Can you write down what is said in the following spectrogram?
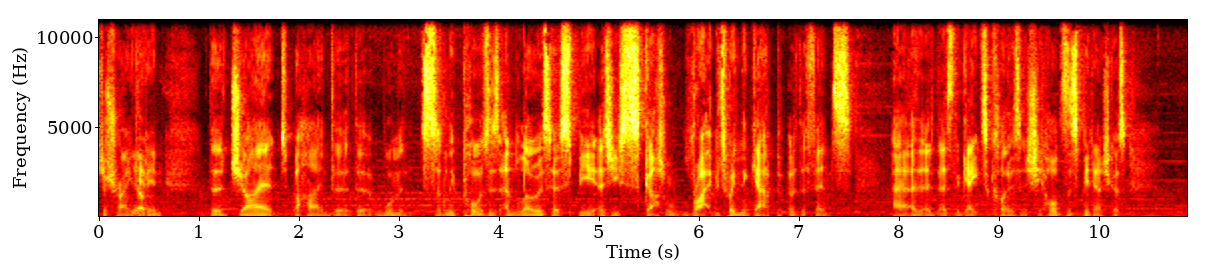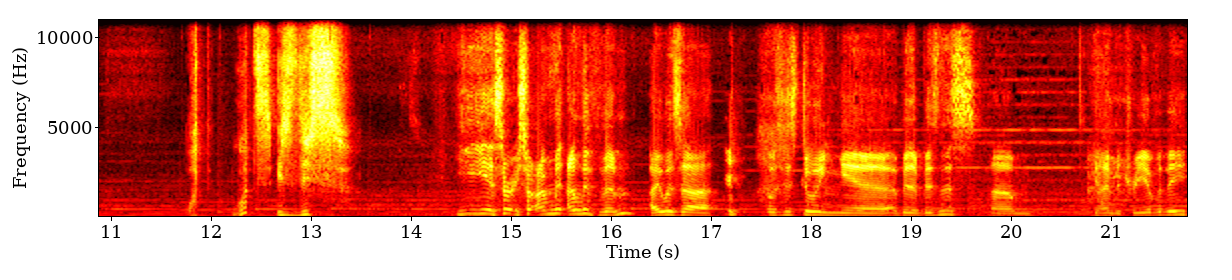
to try and Yep. get in, the giant behind the, the woman suddenly pauses and lowers her spear as you scuttle right between the gap of the fence uh, as, as the gates close. And she holds the spear down. She goes, "What? What is this?" Yeah, sorry, sorry. I'm with, I'm with them. I was uh, I was just doing uh, a bit of business um behind the tree over there.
